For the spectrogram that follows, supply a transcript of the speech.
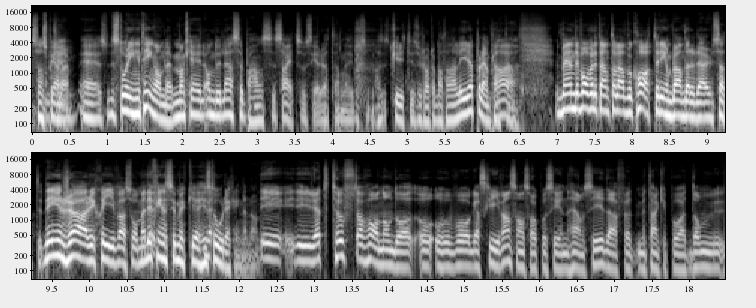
som okej. spelar. Eh, det står ingenting om det, men kan, ju- om du läser på hans sajt så ser du att han liksom, skryter ju såklart om att han har lirat på den plattan. Ah, Men det var väl ett antal advokater inblandade där, så det är en rörig skiva så, men det finns ju mycket historia kring den då. Det är, det är rätt tufft av honom då att, våga skriva en sån sak på sin hemsida, för att, med tanke på att de,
